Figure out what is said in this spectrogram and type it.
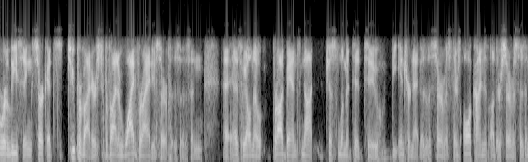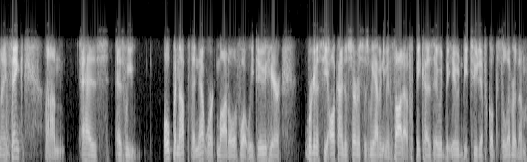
we're leasing circuits to providers to provide a wide variety of services. And as we all know, broadband's not just limited to the internet as a service. There's all kinds of other services, and I think um, as as we open up the network model of what we do here, we're going to see all kinds of services we haven't even thought of because it would be it would be too difficult to deliver them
